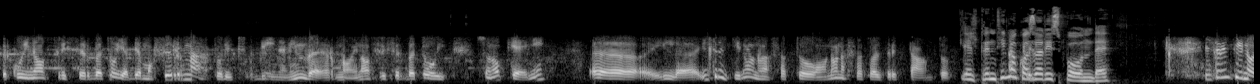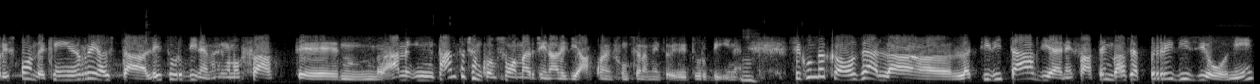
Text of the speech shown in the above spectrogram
per cui i nostri serbatoi abbiamo fermato le turbine in inverno, i nostri serbatoi sono pieni, eh, il, il Trentino non ha, fatto, non ha fatto altrettanto. E il Trentino cosa risponde? Il Trentino risponde che in realtà le turbine vengono fatte, hanno- intanto c'è un consumo marginale di acqua nel funzionamento delle turbine. Mm. Seconda cosa, la- l'attività viene fatta in base a previsioni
